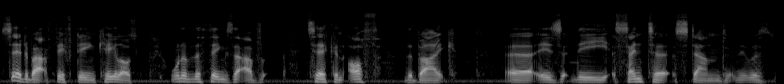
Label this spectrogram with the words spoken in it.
saved about 15 kilos. One of the things that I've taken off the bike uh, is the centre stand. And it was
